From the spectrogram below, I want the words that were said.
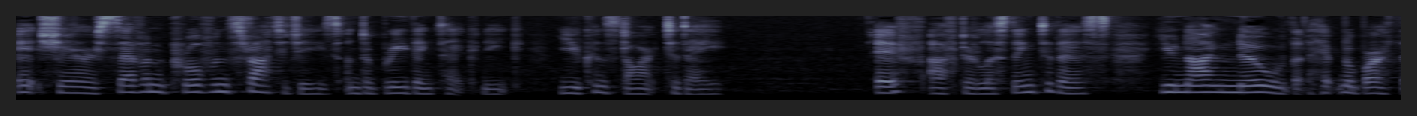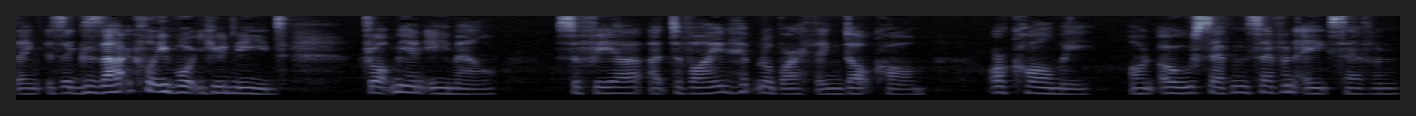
It shares seven proven strategies and a breathing technique you can start today. If, after listening to this, you now know that hypnobirthing is exactly what you need, drop me an email, sophia at divinehypnobirthing.com, or call me on 07787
